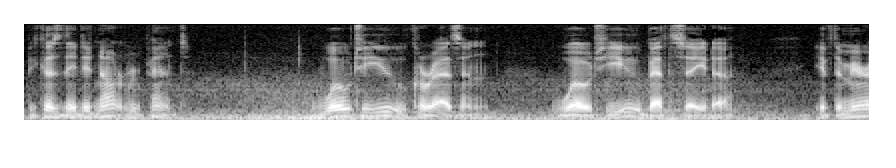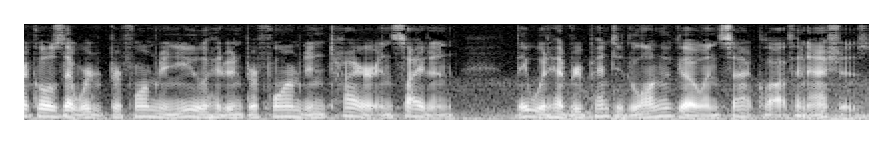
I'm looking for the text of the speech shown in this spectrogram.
because they did not repent. Woe to you, Chorazin! Woe to you, Bethsaida! If the miracles that were performed in you had been performed in Tyre and Sidon, they would have repented long ago in sackcloth and ashes.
